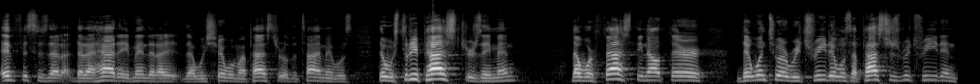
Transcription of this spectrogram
emphasis that, that I had, amen, that, I, that we shared with my pastor all the time. It was there was three pastors, amen that were fasting out there. They went to a retreat. It was a pastor's retreat, and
